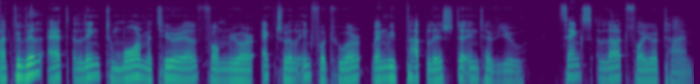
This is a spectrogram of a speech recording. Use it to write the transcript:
But we will add a link to more material from your actual info tour when we publish the interview. Thanks a lot for your time.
